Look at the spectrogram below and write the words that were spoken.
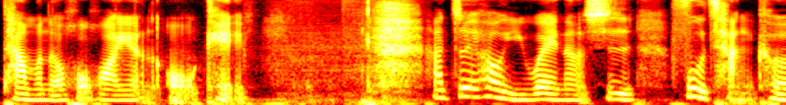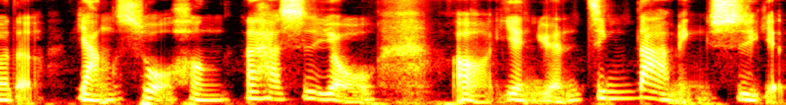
他们的火花也很 OK。那最后一位呢是妇产科的。杨硕亨，那他是有。呃，演员金大明饰演。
